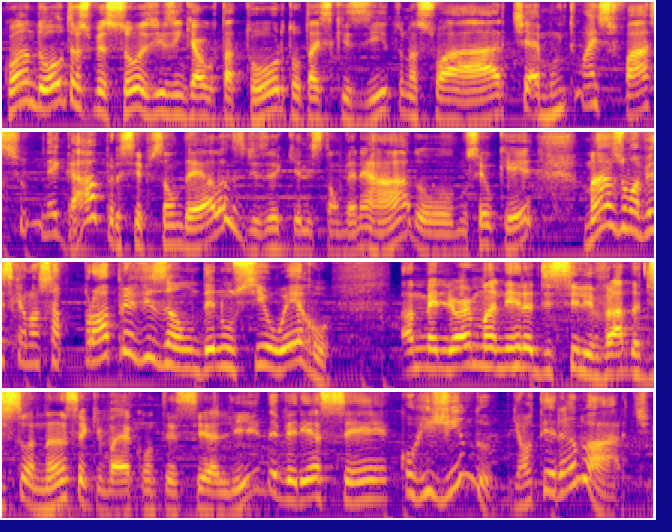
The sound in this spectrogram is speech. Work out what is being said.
Quando outras pessoas dizem que algo tá torto ou tá esquisito na sua arte, é muito mais fácil negar a percepção delas, dizer que eles estão vendo errado ou não sei o que. Mas uma vez que a nossa própria visão denuncia o erro, a melhor maneira de se livrar da dissonância que vai acontecer ali deveria ser corrigindo e alterando a arte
